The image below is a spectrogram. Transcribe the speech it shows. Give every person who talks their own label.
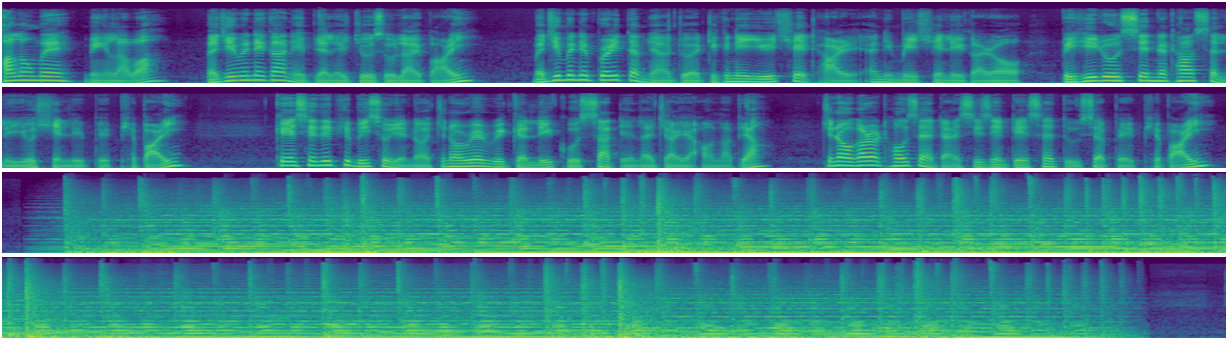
Speaker 1: အားလုံးပဲမင်္ဂလာပါမန်ချီမနစ်ကနေပြန်လည်ကြိုဆိုလိုက်ပါတယ်မန်ချီမနစ်ပရိသတ်များအတွက်ဒီကနေ့ရွေးချယ်ထားတဲ့ animation လေးကတော့ Big Hero 6 2014ရုပ်ရှင်လေးပဲဖြစ်ပါတယ်ကဲအစင်းသေးဖြစ်ပြီဆိုရင်တော့ကျွန်တော်ရဲ့ recap လေးကိုစတင်လိုက်ကြရအောင်လားဗျာကျွန်တော်ကတော့ထုံးစံတိုင်း season တင်ဆက်သူဆက်ပဲဖြစ်ပါတယ်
